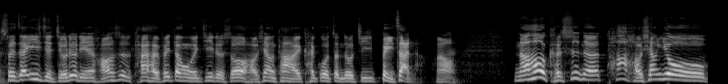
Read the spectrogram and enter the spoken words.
所以在一九九六年好像是台海飞弹危机的时候，好像他还开过战斗机备战啊啊。然后可是呢，他好像又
